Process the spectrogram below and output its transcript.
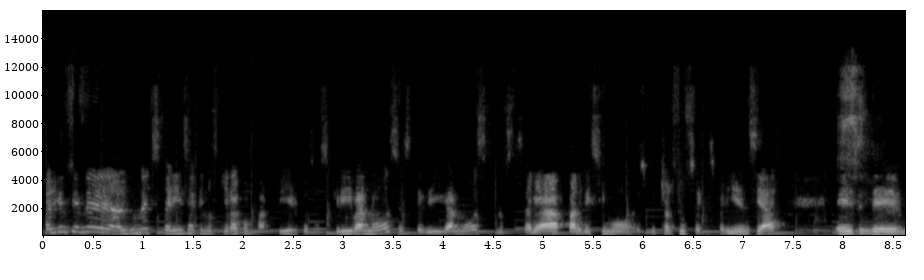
alguien tiene alguna experiencia que nos quiera compartir, pues escríbanos, este, díganos. Nos estaría padrísimo escuchar sus experiencias. Este,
